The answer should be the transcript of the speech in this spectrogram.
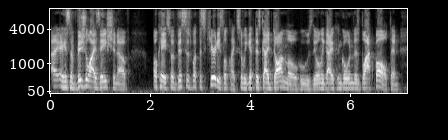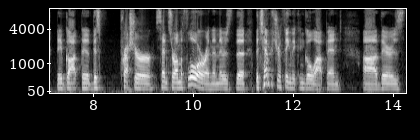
I guess, a visualization of, okay, so this is what the securities look like. So we get this guy Donloe, who's the only guy who can go into this black vault, and they've got the this pressure sensor on the floor, and then there's the the temperature thing that can go up, and uh, there's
